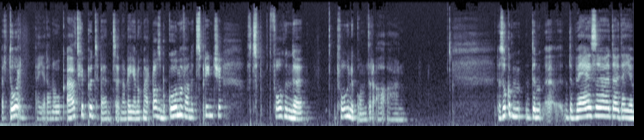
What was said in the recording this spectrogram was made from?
waardoor dat je dan ook uitgeput bent. En dan ben je nog maar pas bekomen van het sprintje. Of het, volgende, het volgende komt er al aan. Dat is ook de, de wijze dat, dat, je,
